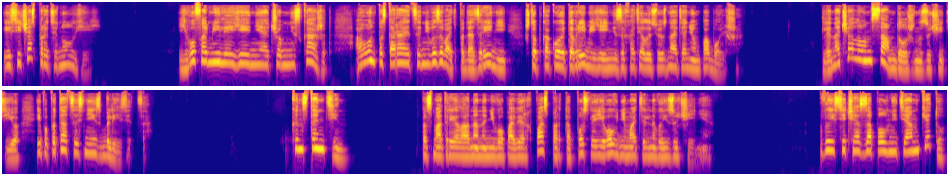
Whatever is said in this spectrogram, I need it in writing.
и сейчас протянул ей. Его фамилия ей ни о чем не скажет, а он постарается не вызывать подозрений, чтобы какое-то время ей не захотелось узнать о нем побольше. Для начала он сам должен изучить ее и попытаться с ней сблизиться. «Константин», — посмотрела она на него поверх паспорта после его внимательного изучения. «Вы сейчас заполните анкету,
